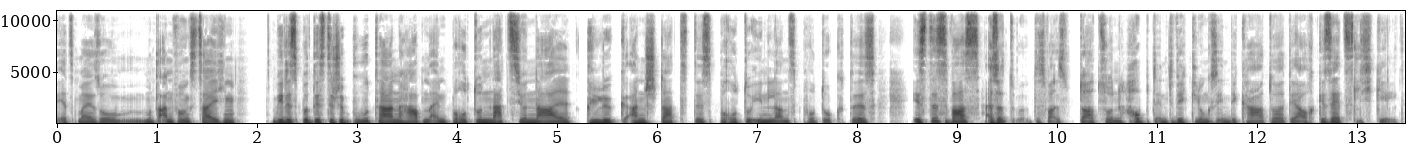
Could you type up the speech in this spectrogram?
jetzt mal so unter Anführungszeichen, wie das buddhistische Bhutan haben ein Bruttonationalglück anstatt des Bruttoinlandsproduktes. Ist es was, also das war dort so ein Hauptentwicklungsindikator, der auch gesetzlich gilt.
